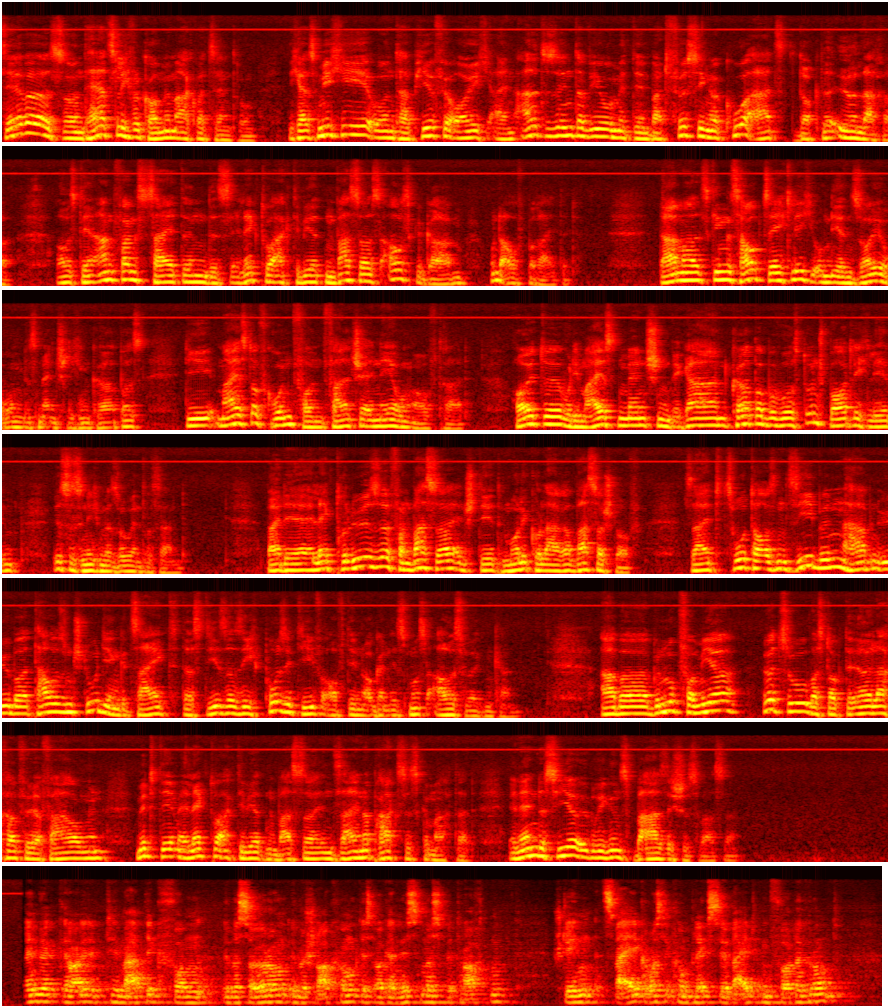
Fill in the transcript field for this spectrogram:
Servus und herzlich willkommen im Aquazentrum. Ich heiße Michi und habe hier für euch ein altes Interview mit dem Bad Füssinger Kurarzt Dr. Irlacher aus den Anfangszeiten des elektroaktivierten Wassers ausgegraben und aufbereitet. Damals ging es hauptsächlich um die Entsäuerung des menschlichen Körpers, die meist aufgrund von falscher Ernährung auftrat. Heute, wo die meisten Menschen vegan, körperbewusst und sportlich leben, ist es nicht mehr so interessant. Bei der Elektrolyse von Wasser entsteht molekularer Wasserstoff. Seit 2007 haben über 1000 Studien gezeigt, dass dieser sich positiv auf den Organismus auswirken kann. Aber genug von mir, hört zu, was Dr. Irlacher für Erfahrungen mit dem elektroaktivierten Wasser in seiner Praxis gemacht hat. Er nennt es hier übrigens basisches Wasser. Wenn wir gerade die Thematik von Übersäuerung, Überschlagung des Organismus betrachten, stehen zwei große Komplexe weit im Vordergrund.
